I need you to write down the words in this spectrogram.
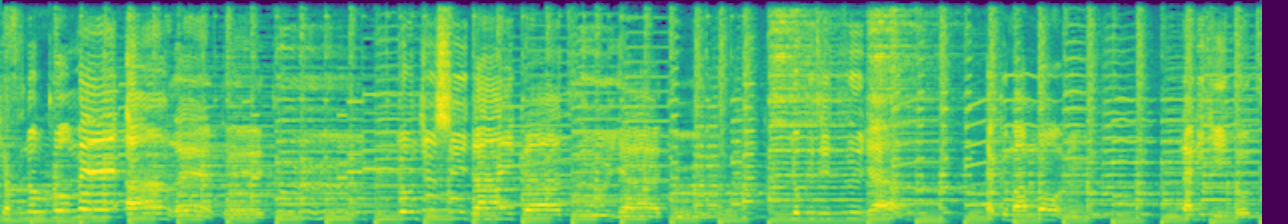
キャスの米一つ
